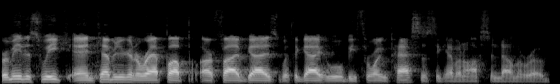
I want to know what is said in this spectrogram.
for me this week. And Kevin, you're going to wrap up our five guys with a guy who will be throwing passes to Kevin Austin down the road.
